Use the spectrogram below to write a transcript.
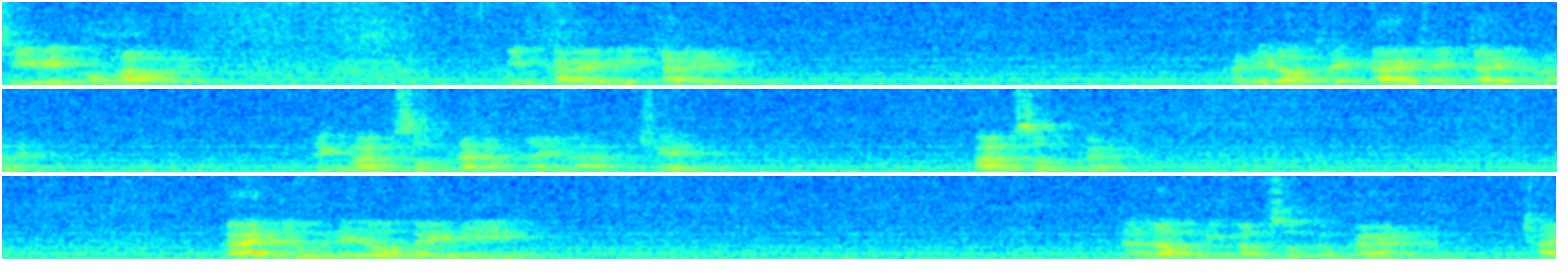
ชีวิตของเราเยมีกายมีใจคราวนี้เราใช้กายใช้ใจขึ้นมาเนี่ยในความสุขระดับไหนบ้างเช่น ความสุขแบบการอยู่ในโลกใบนี้ถ้าเราก็มีความสุขกับการใช้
